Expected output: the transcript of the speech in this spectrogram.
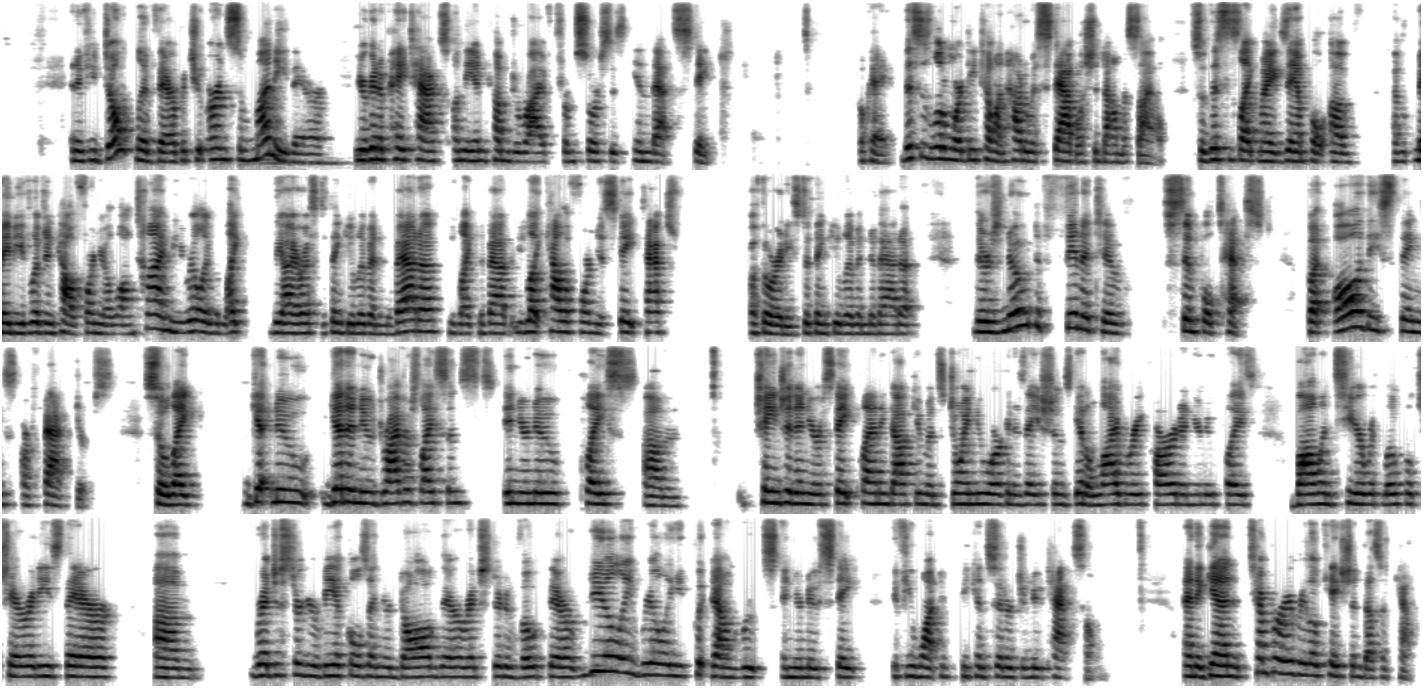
And if you don't live there, but you earn some money there, you're going to pay tax on the income derived from sources in that state. Okay, this is a little more detail on how to establish a domicile. So this is like my example of, of maybe you've lived in California a long time. You really would like the IRS to think you live in Nevada. You'd like Nevada, you'd like California state tax authorities to think you live in Nevada. There's no definitive simple test, but all of these things are factors. So like get new, get a new driver's license in your new place, um, change it in your estate planning documents, join new organizations, get a library card in your new place, volunteer with local charities there, um, register your vehicles and your dog there, register to vote there, really, really put down roots in your new state if you want to be considered your new tax home. And again, temporary relocation doesn't count.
